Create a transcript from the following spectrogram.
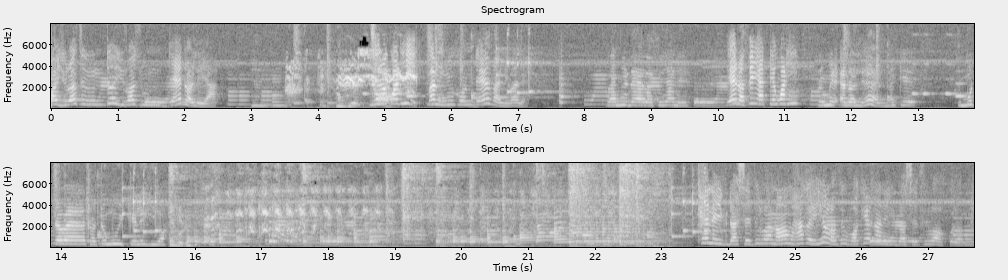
phải yura chun, đâu yura chun đẻ đòi lẹ à? Chị biết chưa? Chị là quá đi, bạn mình không đẻ đòi lẹ vậy. Ramin era sinyane. Era sinya te wari. Ramin era le na ke remote we thoto mu ikele hiyo. Kene igda se dilo na ma ha ke hiyo lo tu wa ke kane igda se dilo ko la mi.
